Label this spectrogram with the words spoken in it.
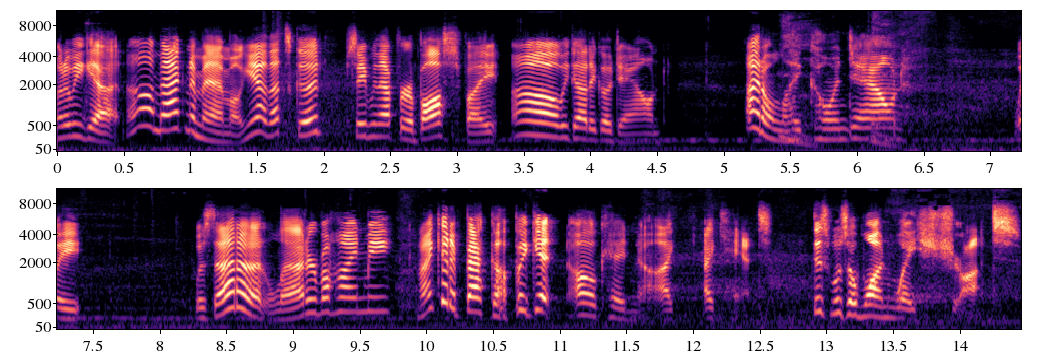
What do we got? Oh, magnum ammo. Yeah, that's good. Saving that for a boss fight. Oh, we gotta go down. I don't like going down. Wait, was that a ladder behind me? Can I get it back up again? Okay, no, I, I can't. This was a one-way shot.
